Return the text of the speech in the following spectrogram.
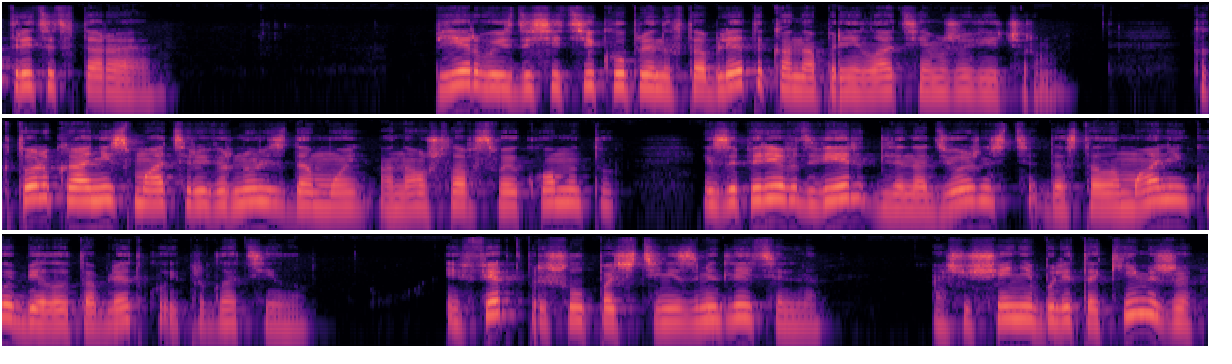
32. Первую из десяти купленных таблеток она приняла тем же вечером. Как только они с матерью вернулись домой, она ушла в свою комнату и, заперев дверь для надежности, достала маленькую белую таблетку и проглотила. Эффект пришел почти незамедлительно. Ощущения были такими же,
